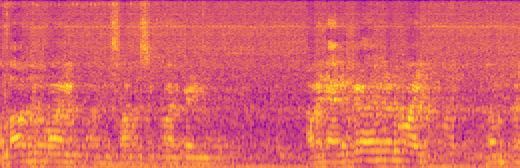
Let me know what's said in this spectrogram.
അള്ളാഹുമായി നമുക്ക് താമസിക്കുവാൻ കഴിയും. അവന്റെ അനുഗ്രഹങ്ങളുമായി നമുക്ക്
